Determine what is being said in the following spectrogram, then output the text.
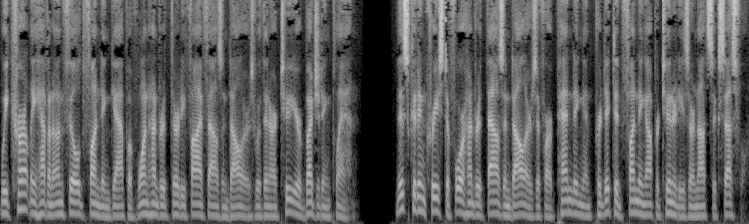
we currently have an unfilled funding gap of $135,000 within our two year budgeting plan. This could increase to $400,000 if our pending and predicted funding opportunities are not successful.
